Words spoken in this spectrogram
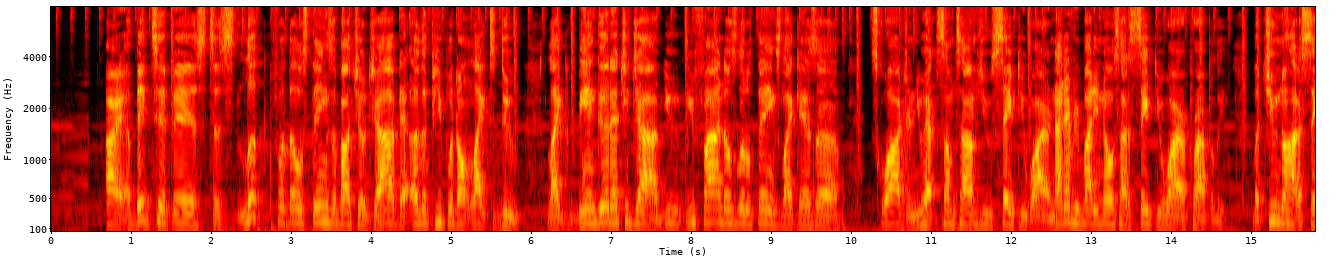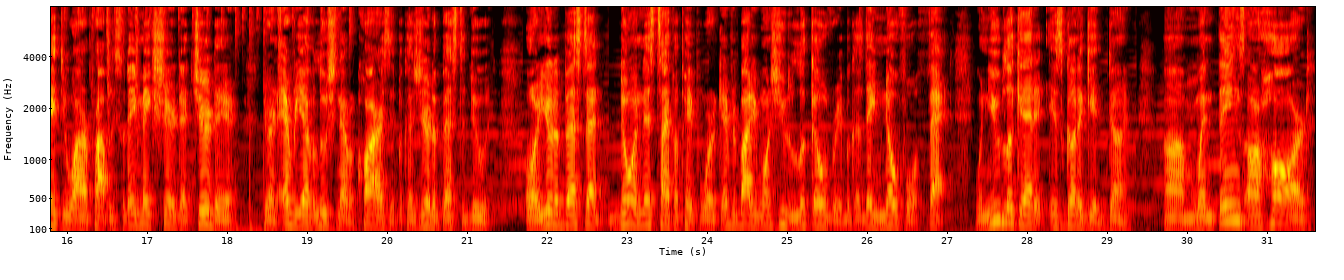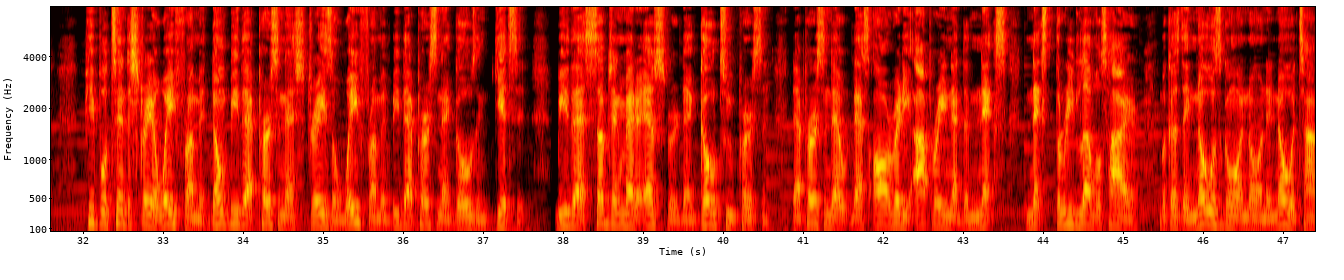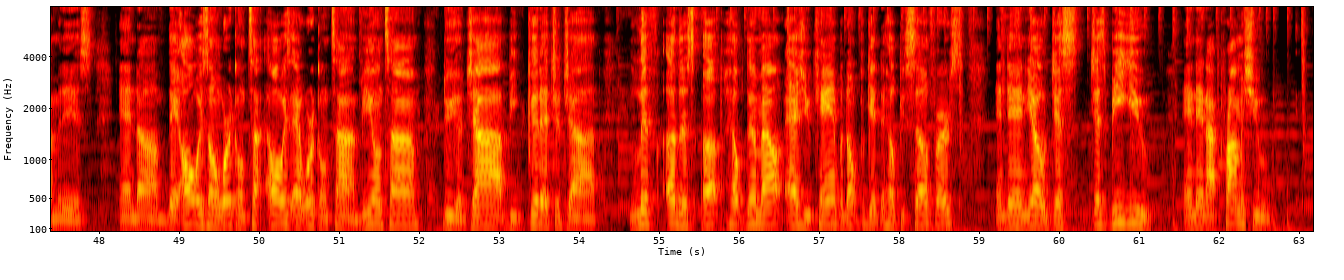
All right, a big tip is to look for those things about your job that other people don't like to do. Like being good at your job. You you find those little things like as a squadron, you have to sometimes use safety wire. Not everybody knows how to safety wire properly, but you know how to safety wire properly. So they make sure that you're there during every evolution that requires it because you're the best to do it. Or you're the best at doing this type of paperwork. Everybody wants you to look over it because they know for a fact when you look at it, it's gonna get done. Um, when things are hard, people tend to stray away from it. Don't be that person that strays away from it. Be that person that goes and gets it. Be that subject matter expert, that go-to person, that person that that's already operating at the next next three levels higher because they know what's going on. They know what time it is, and um, they always on work on time. Always at work on time. Be on time. Do your job. Be good at your job. Lift others up. Help them out as you can, but don't forget to help yourself first. And then yo, just just be you. And then I promise you,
